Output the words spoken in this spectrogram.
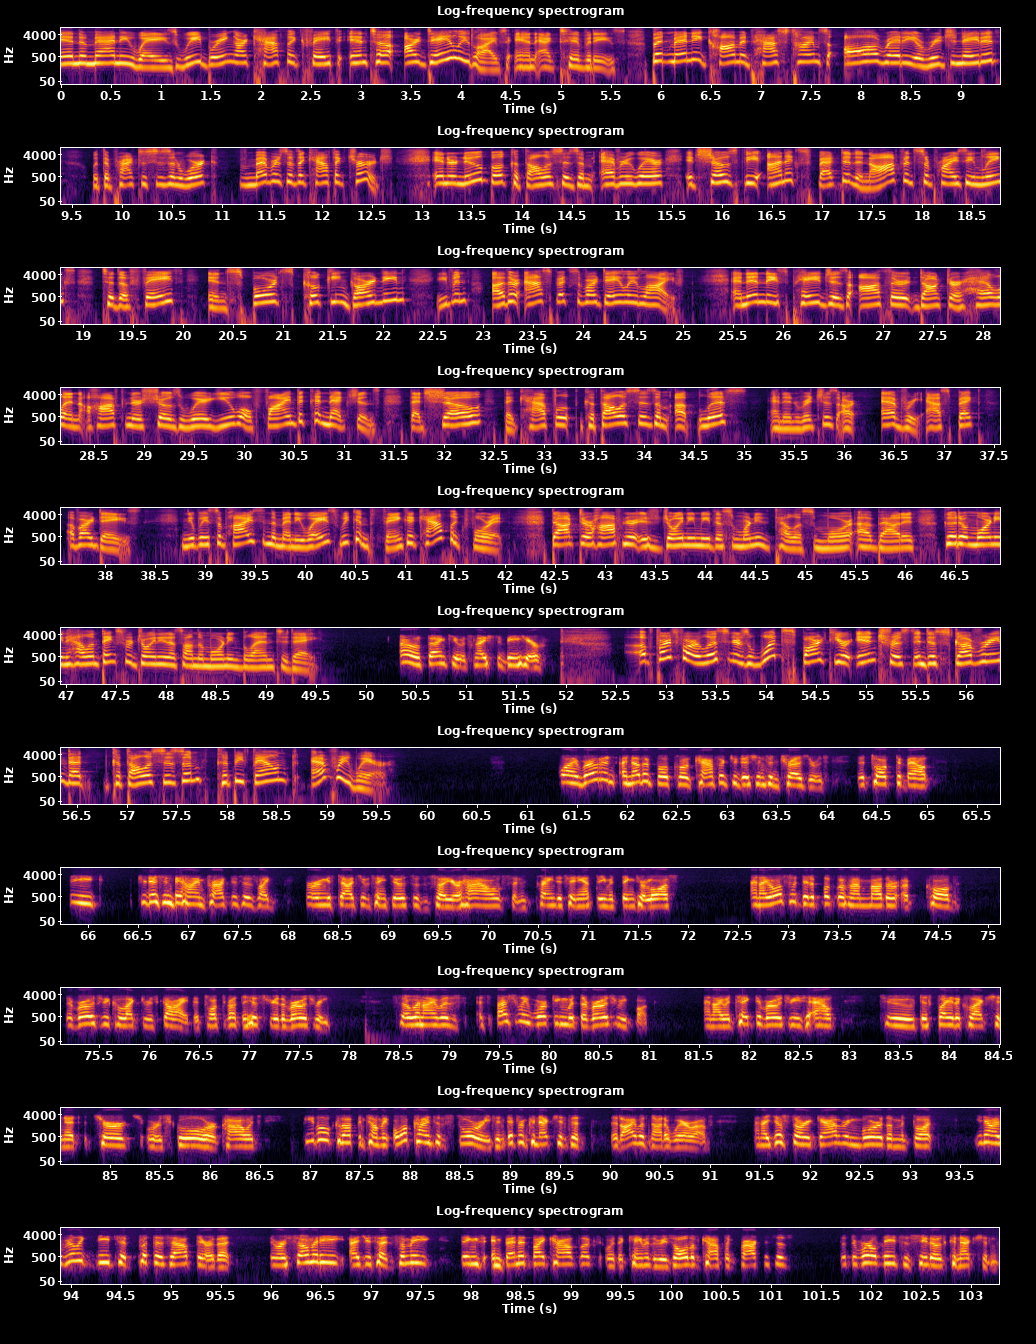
In many ways, we bring our Catholic faith into our daily lives and activities. But many common pastimes already originated with the practices and work of members of the Catholic Church. In her new book, Catholicism Everywhere, it shows the unexpected and often surprising links to the faith in sports, cooking, gardening, even other aspects of our daily life. And in these pages, author Dr. Helen Hoffner shows where you will find the connections that show that Catholicism uplifts and enriches our every aspect of our days. And you'll be surprised in the many ways we can thank a Catholic for it. Dr. Hoffner is joining me this morning to tell us more about it. Good morning, Helen. Thanks for joining us on the Morning Blend today. Oh, thank you. It's nice to be here. Uh, first, for our listeners, what sparked your interest in discovering that Catholicism could be found everywhere? Well, I wrote an, another book called Catholic Traditions and Treasures that talked about the tradition behind practices like burning a statue of St. Joseph to sell your house and praying to St. Anthony when things are lost. And I also did a book with my mother uh, called The Rosary Collector's Guide that talked about the history of the Rosary. So when I was especially working with the Rosary book, and I would take the rosaries out to display the collection at a church or a school or a college. People would come up and tell me all kinds of stories and different connections that, that I was not aware of. And I just started gathering more of them and thought, you know, I really need to put this out there that there are so many, as you said, so many things invented by Catholics or that came as a result of Catholic practices that the world needs to see those connections.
